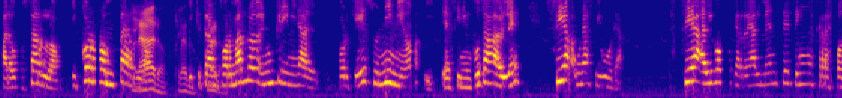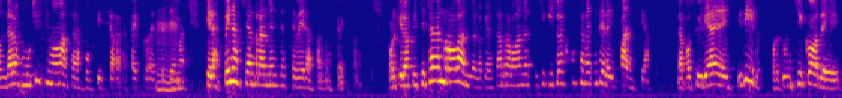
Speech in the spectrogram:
para usarlo y corromperlo Claro, claro. y que claro. transformarlo en un criminal porque es un niño y es inimputable, sea una figura, sea algo que realmente tengas que responder muchísimo más a la justicia respecto de ese tema, que las penas sean realmente severas al respecto. Porque lo que te están robando, lo que le están robando a ese chiquito es justamente la infancia, la posibilidad de decidir, porque un chico de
